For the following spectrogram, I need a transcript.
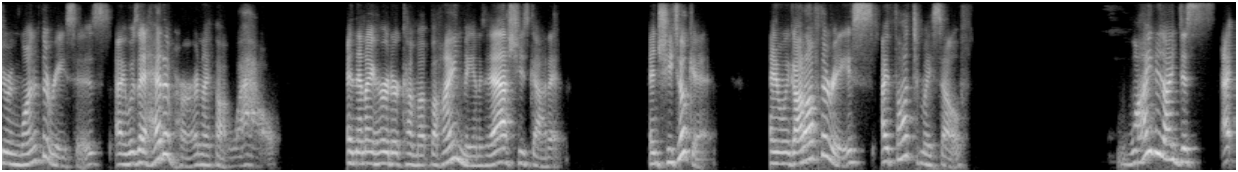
during one of the races, I was ahead of her and I thought, wow. And then I heard her come up behind me and I said, ah, she's got it. And she took it. And we got off the race. I thought to myself, why did I just, I,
